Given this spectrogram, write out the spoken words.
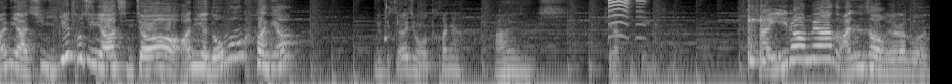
아니 야 지금 이게 터지냐 진짜? 아니 야 너무한 거 아니야? 이렇게 써야지면 어떡하냐? 아유 씨. 개같은 게임. 자 이러면 완성 여러분.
